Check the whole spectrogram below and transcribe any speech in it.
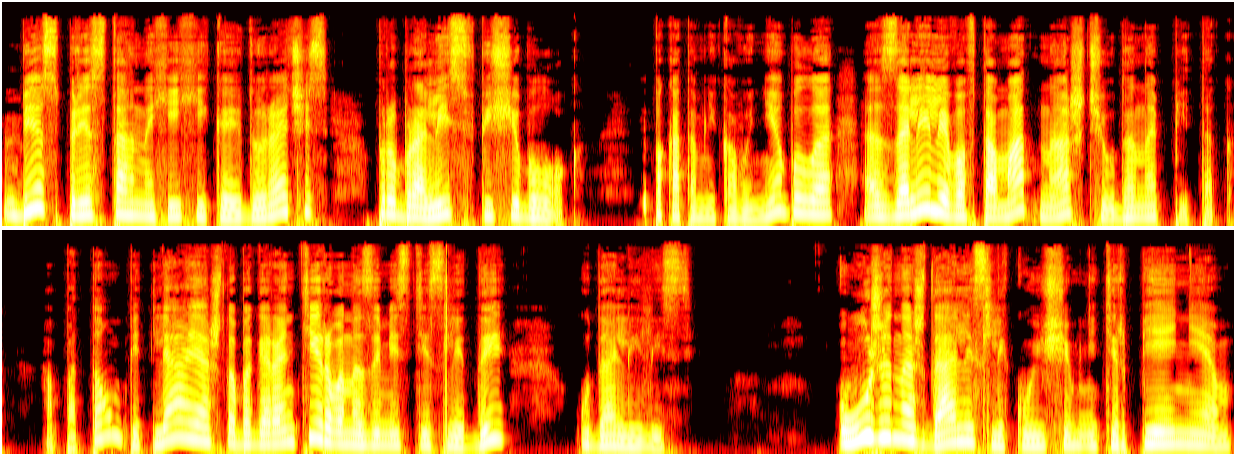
беспрестанно хихикая и дурачась, пробрались в пищеблок. И пока там никого не было, залили в автомат наш чудо-напиток. А потом, петляя, чтобы гарантированно замести следы, удалились. Ужина ждали с ликующим нетерпением,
